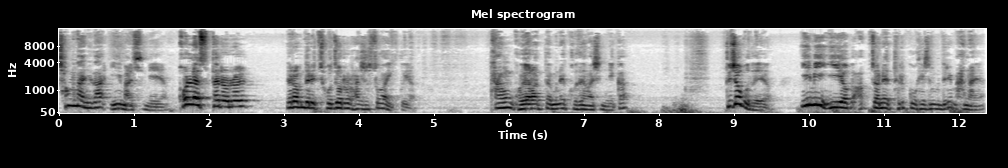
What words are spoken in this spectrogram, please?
청란이다 이 말씀이에요. 콜레스테롤을 여러분들이 조절을 하실 수가 있고요. 당 고혈압 때문에 고생하십니까? 드셔보세요. 이미 이 앞전에 듣고 계신 분들이 많아요.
